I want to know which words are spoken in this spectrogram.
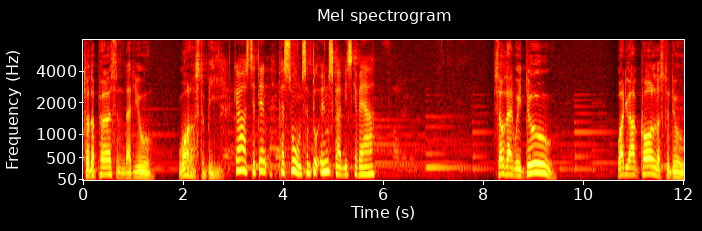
to the person that you want us to be. Gør os til den person, som du ønsker, at vi skal være. So that we do what you have called us to do.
